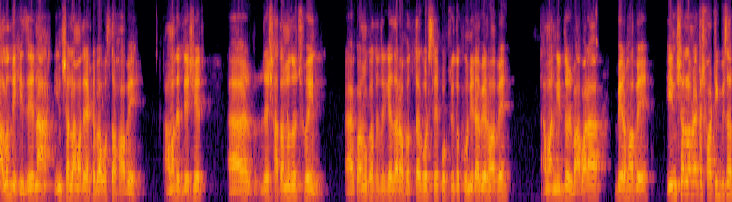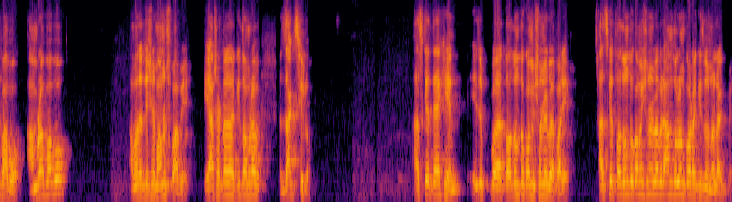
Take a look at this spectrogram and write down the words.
আলো দেখি যে না ইনশাল্লাহ আমাদের একটা ব্যবস্থা হবে। আমাদের দেশের যে সাতান্ন জন শহীদ আহ, কর্মকর্তাদেরকে যারা হত্যা করছে প্রকৃত খুনিরা বের হবে আমার নির্দোষ বাবারা বের হবে ইনশাল্লাহ আমরা একটা সঠিক বিচার পাবো আমরা পাবো আমাদের দেশের মানুষ পাবে। এই আশাটা কিন্তু আমরা জাগছিল। আজকে দেখেন এই যে তদন্ত কমিশনের ব্যাপারে। আজকে তদন্ত কমিশনের ব্যাপারে আন্দোলন করা কি জন্য লাগবে?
